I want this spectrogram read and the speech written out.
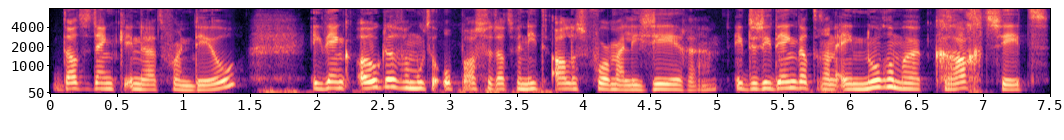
Dat is denk ik inderdaad voor een deel. Ik denk ook dat we moeten oppassen dat we niet alles formaliseren. Ik, dus ik denk dat er een enorme kracht zit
